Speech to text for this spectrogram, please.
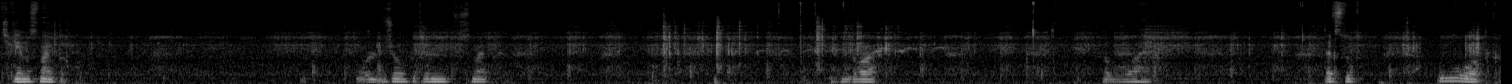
Тільки я на снайпер. От Для чого потрібен тут снайпер? Давай. Давай. Так тут лодка.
